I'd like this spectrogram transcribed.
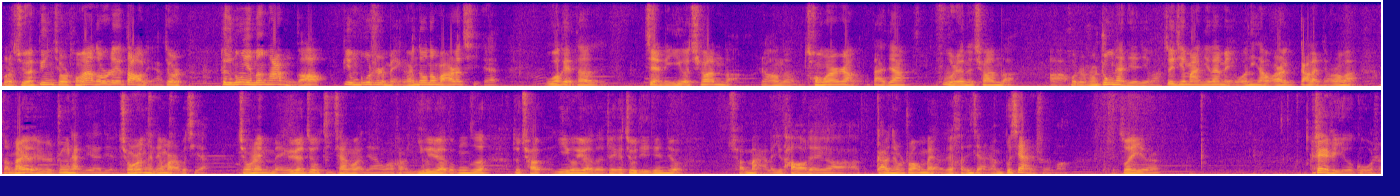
或者学冰球，同样都是这个道理啊，就是这个东西门槛很高，并不是每个人都能玩得起。我给他建立一个圈子，然后呢，从而让大家富人的圈子啊，或者说中产阶级嘛，最起码你在美国，你想玩橄榄球的话，怎么也得是中产阶级，穷人肯定玩不起。穷人每个月就几千块钱，我靠，一个月的工资就全一个月的这个救济金就全买了一套这个橄榄球装备了，这很显然不现实嘛。所以呢，这是一个故事。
